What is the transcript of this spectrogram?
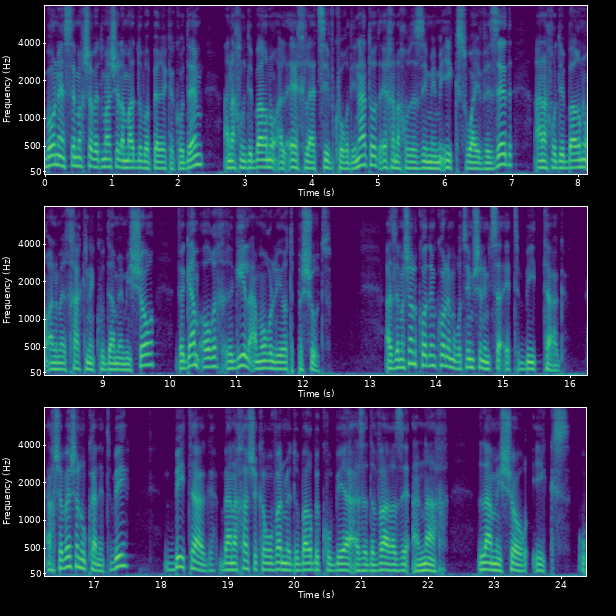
בואו ניישם עכשיו את מה שלמדנו בפרק הקודם. אנחנו דיברנו על איך להציב קואורדינטות, איך אנחנו זזים עם x, y ו-z, אנחנו דיברנו על מרחק נקודה ממישור, וגם אורך רגיל אמור להיות פשוט. אז למשל, קודם כל הם רוצים שנמצא את b תג. עכשיו יש לנו כאן את b, b תג, בהנחה שכמובן מדובר בקובייה, אז הדבר הזה הנח למישור x, y.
